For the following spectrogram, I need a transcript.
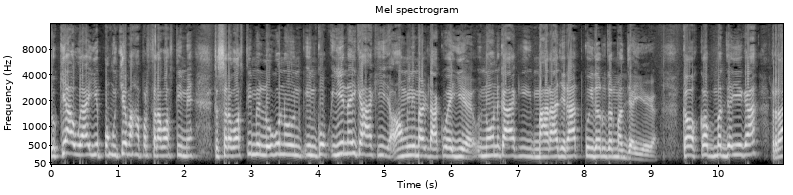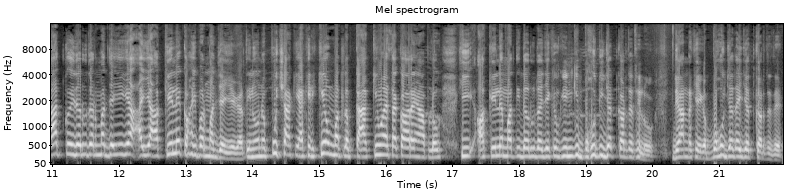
तो क्या हुआ ये पहुँचे वहाँ पर श्रावस्ती में। तो श्रावस्ती में लोगों ने इनको, ये नहीं कहा कि अंगली माल डाकू है, ये उन्होंने कहा कि महाराज, रात को इधर उधर मत जाइएगा। कब कब मत जाइएगा? रात को इधर उधर मत जाइएगा या अकेले कहीं पर मत जाइएगा? तो इन्होंने पूछा कि आखिर क्यों मतलब का क्यों ऐसा कह रहे हैं आप लोग कि अकेले मत इधर उधर जाइए, क्योंकि इनकी बहुत इज़्ज़त करते थे लोग। ध्यान रखिएगा, बहुत ज़्यादा इज़्ज़त करते थे।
